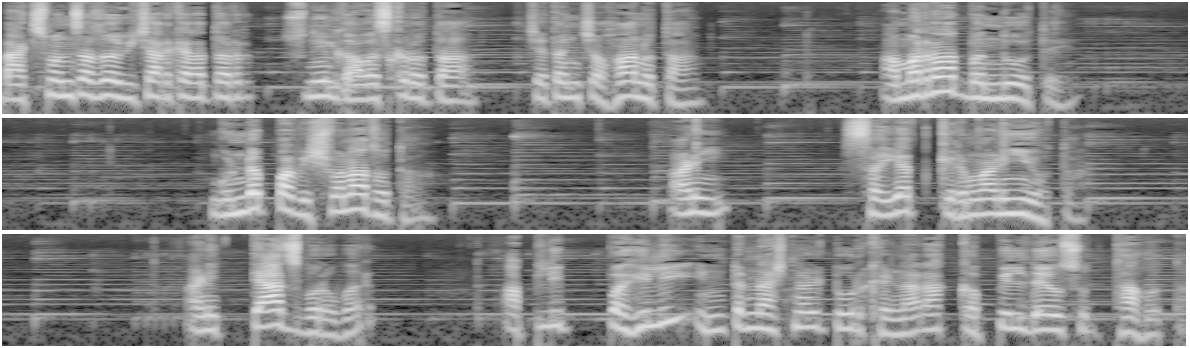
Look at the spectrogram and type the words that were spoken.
बॅट्समनचा जर विचार केला तर सुनील गावस्कर होता चेतन चौहान होता अमरनाथ बंधू होते गुंडप्पा विश्वनाथ होता आणि सय्यद किरमाणीही होता. आणि त्याचबरोबर आपली पहिली इंटरनॅशनल टूर खेळणारा कपिल देव सुद्धा होता.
